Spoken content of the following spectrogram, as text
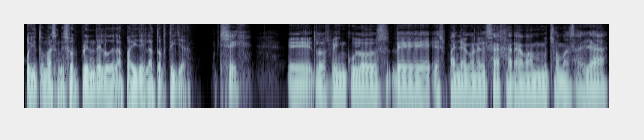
Oye, Tomás, me sorprende lo de la paella y la tortilla. Sí, eh, los vínculos de España con el Sáhara van mucho más allá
